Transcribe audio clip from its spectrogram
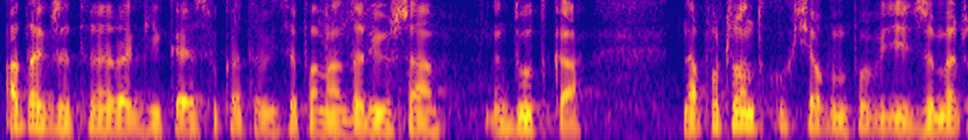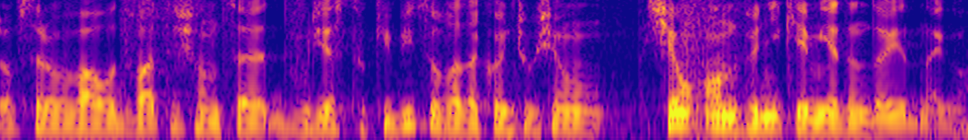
a także trenera GKS-u Katowice pana Dariusza Dudka. Na początku chciałbym powiedzieć, że mecz obserwowało 2020 kibiców, a zakończył się, się on wynikiem 1 do 1.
